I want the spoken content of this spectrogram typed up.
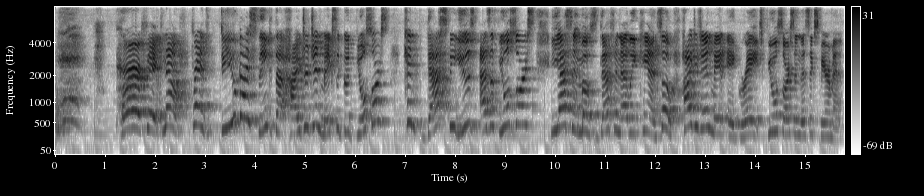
Perfect. Now, friends, do you guys think that hydrogen makes a good fuel source? Can gas be used as a fuel source? Yes, it most definitely can. So hydrogen made a great fuel source in this experiment.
